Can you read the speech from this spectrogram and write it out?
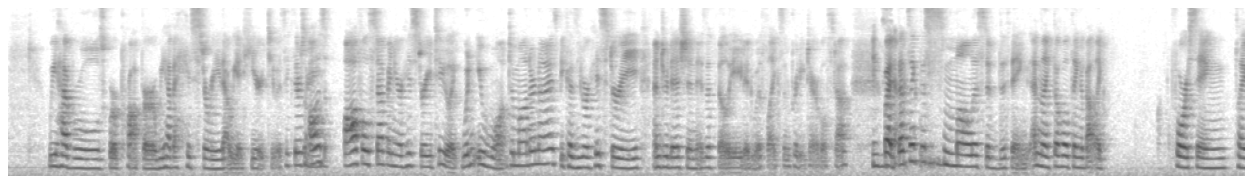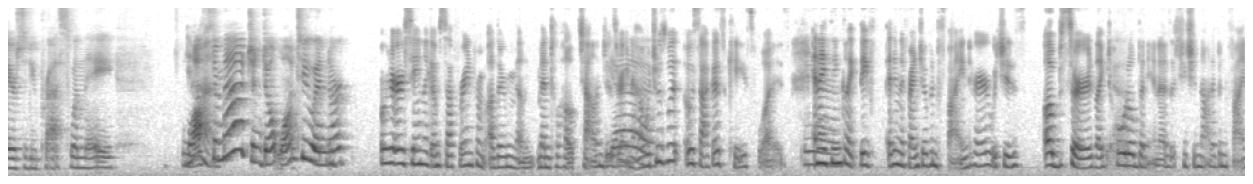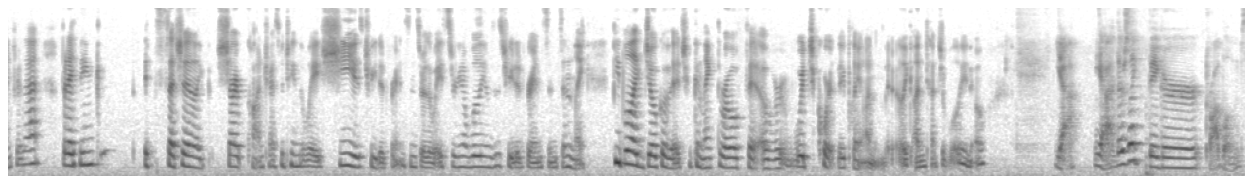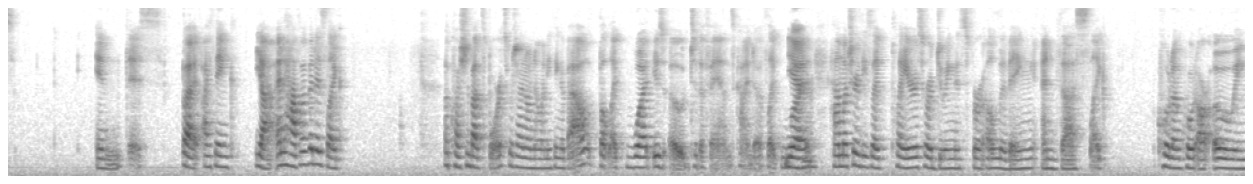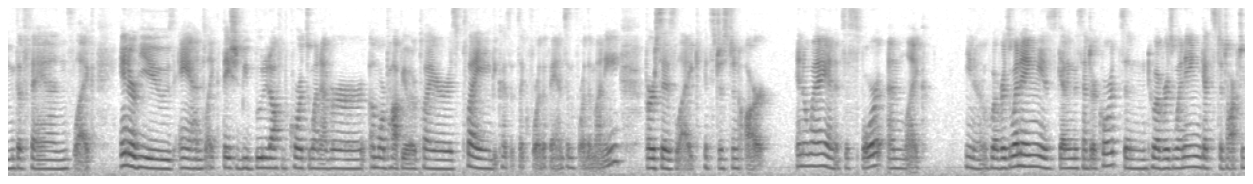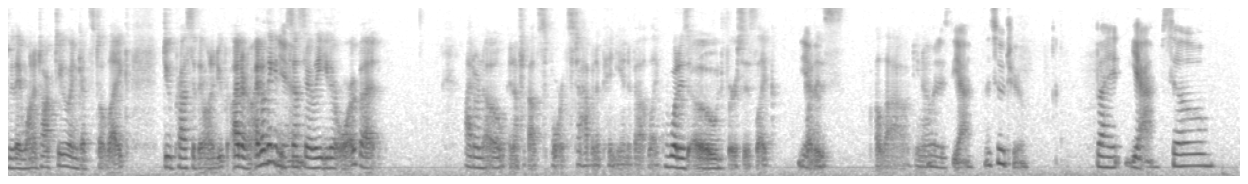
we have rules. We're proper. We have a history that we adhere to. It's like there's all this awful stuff in your history too. Like, wouldn't you want to modernize because your history and tradition is affiliated with like some pretty terrible stuff? But that's like the smallest of the things. And like the whole thing about like forcing players to do press when they lost a match and don't want to and are or, or saying like I'm suffering from other men- mental health challenges right now, which was what Osaka's case was. And I think like they, I think the French Open fined her, which is absurd, like Yeah. total bananas. Like she should not have been fined for that. But I think it's such a like sharp contrast between the way she is treated, for instance, or the way Serena Williams is treated, for instance, and like people like Djokovic who can like throw a fit over which court they play on. They're like untouchable, you know. Yeah, yeah. There's like bigger problems in this, but I think yeah, and half of it is like a question about sports, which I don't know anything about, but like what is owed to the fans, kind of like what, Yeah. how much are these like players who are doing this for a living and thus like quote unquote are owing the fans like interviews and like they should be booted off of courts whenever a more popular player is playing because it's like for the fans and for the money versus like it's just an art in a way and it's a sport and like you know whoever's winning is getting the center courts and whoever's winning gets to talk to who they want to talk to and gets to like do press if they want to do i don't know i don't think it's Yeah. necessarily either or but i don't know enough about sports to have an opinion about like what is owed versus like Yeah. what is allowed you know What is yeah, that's so true. But yeah, so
